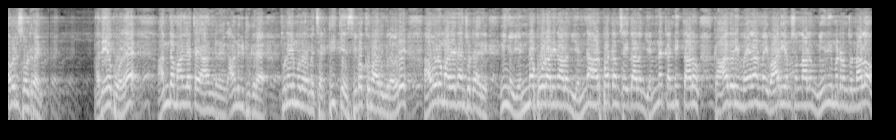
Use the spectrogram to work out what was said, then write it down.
அவர் சொல்றாரு. அதே போல அந்த மாநிலத்தை ஆண்டு ஆண்டுகிட்டு இருக்கிற துணை முதலமைச்சர் டி கே சிவகுமார்ங்கிறவர் அவரும் அதே தான் சொல்றாரு. நீங்கள் என்ன போராடினாலும் என்ன ஆர்ப்பாட்டம் செய்தாலும் என்ன கண்டித்தாலும் காவிரி மேலாண்மை வாரியம் சொன்னாலும் நீதிமன்றம் சொன்னாலும்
